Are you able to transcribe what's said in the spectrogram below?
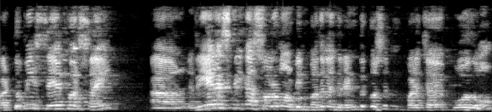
But to be safer side ரியலிஸ்டிக்கா சொல்லணும் அப்படின்னு பாத்தீங்கன்னா இந்த ரெண்டு கொஸ்டின் படிச்சாவே போதும்.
